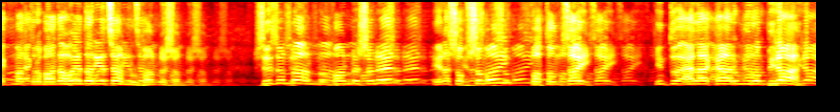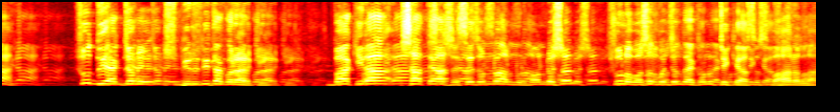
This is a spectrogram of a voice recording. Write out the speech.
একমাত্র বাধা হয়ে দাঁড়িয়েছে আন্নুর ফাউন্ডেশন সেজন্য আন্নুর ফাউন্ডেশনের এরা সবসময় পতন চাই। কিন্তু এলাকার মুরব্বীরা শুধু একজনে বিরোধিতা করে আর কি। বাকিরা সাথে আসে সেজন্য আন্নুর ফাউন্ডেশন ষোলো বছর পর্যন্ত এখনও টিকে আছে সুবাহান আল্লাহ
